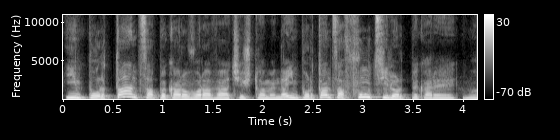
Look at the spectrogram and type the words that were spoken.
importanța pe care o vor avea acești oameni, da? importanța funcțiilor pe care uh,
